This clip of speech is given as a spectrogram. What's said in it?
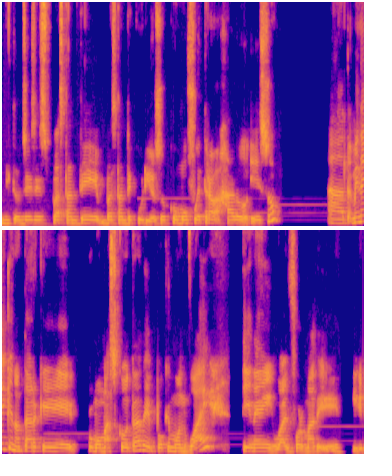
Entonces es bastante, bastante curioso cómo fue trabajado eso. Ah, también hay que notar que como mascota de Pokémon Y tiene igual forma de Y.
